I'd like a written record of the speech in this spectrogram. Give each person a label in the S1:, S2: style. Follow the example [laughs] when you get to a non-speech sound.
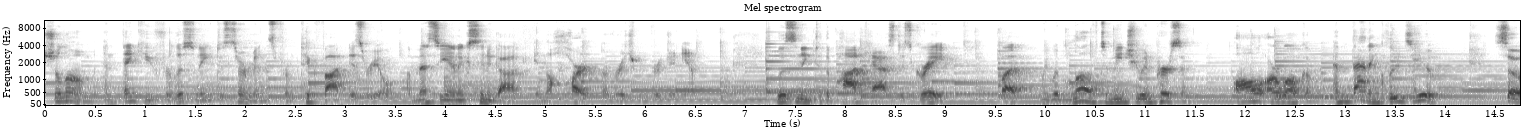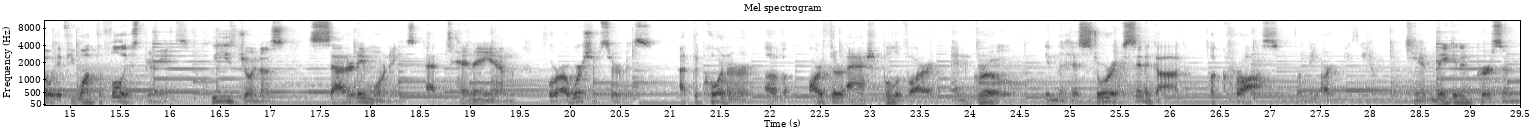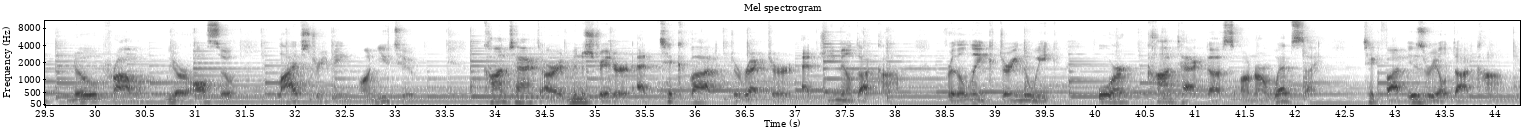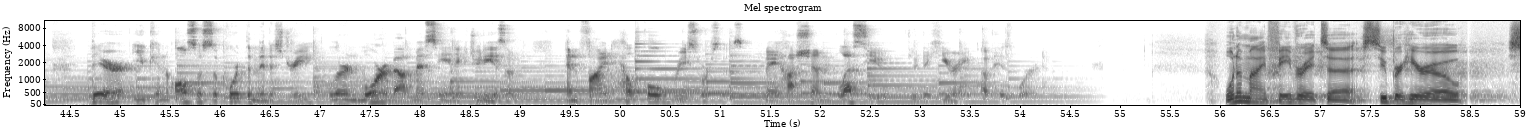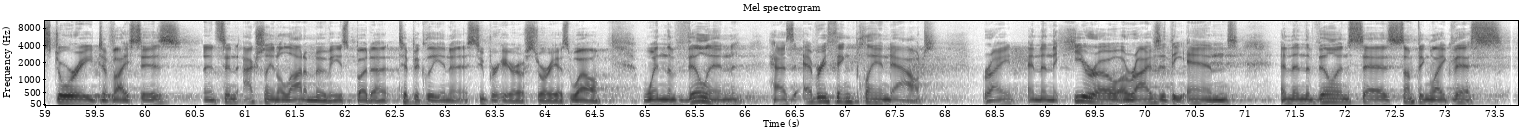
S1: Shalom, and thank you for listening to sermons from Tikvat Israel, a Messianic synagogue in the heart of Richmond, Virginia. Listening to the podcast is great, but we would love to meet you in person. All are welcome, and that includes you. So, if you want the full experience, please join us Saturday mornings at 10 a.m. for our worship service at the corner of Arthur Ashe Boulevard and Grove in the historic synagogue across from the Art Museum. Can't make it in person? No problem. We are also live streaming on YouTube. Contact our administrator at tikvatdirector at gmail.com for the link during the week, or contact us on our website, tikvatisrael.com. There, you can also support the ministry, learn more about Messianic Judaism, and find helpful resources. May Hashem bless you through the hearing of His word.
S2: One of my favorite uh, superhero story devices, and it's in, actually in a lot of movies, but uh, typically in a superhero story as well, when the villain has everything planned out, right? And then the hero arrives at the end, and then the villain says something like this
